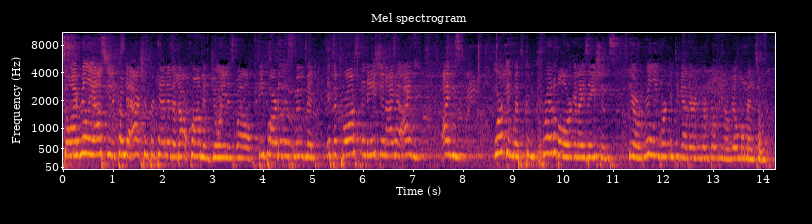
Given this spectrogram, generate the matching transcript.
So I really ask you to come to action4canada.com and join as well. Be part of this movement. It's across the nation. I, I'm, I'm working with incredible organizations. We are really working together and we're building a real momentum.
